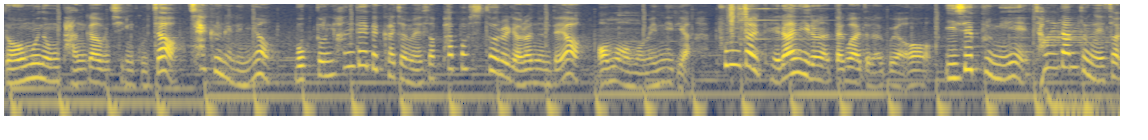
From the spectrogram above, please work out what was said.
너무너무 반가운 친구죠? 최근에는요, 목동 현대백화점에서 팝업 스토어를 열었는데요. 어머어머, 웬일이야. 품절 대란이 일어났다고 하더라고요. 이 제품이 청담동에서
